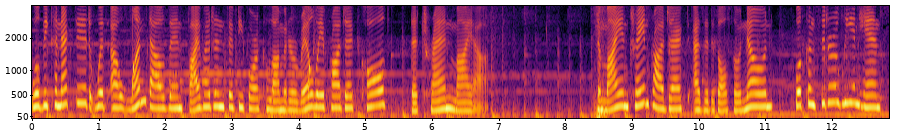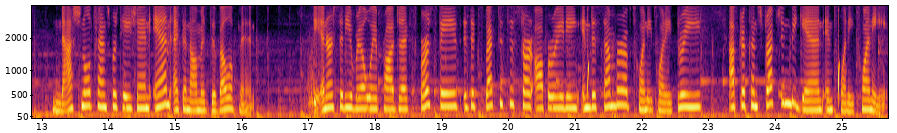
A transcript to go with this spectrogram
will be connected with a 1,554 kilometer railway project called the Tren Maya. The Mayan Train Project, as it is also known, will considerably enhance national transportation and economic development. The Inner City Railway project's first phase is expected to start operating in December of 2023 after construction began in 2020.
